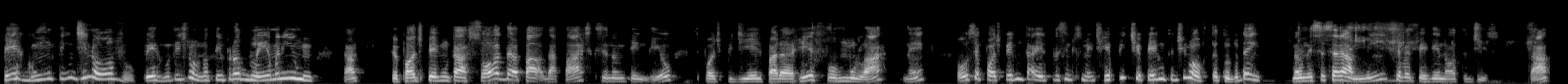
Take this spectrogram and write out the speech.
perguntem de novo, perguntem de novo, não tem problema nenhum, tá? Você pode perguntar só da, da parte que você não entendeu, você pode pedir ele para reformular, né? Ou você pode perguntar ele para simplesmente repetir a pergunta de novo, tá tudo bem. Não necessariamente você vai perder nota disso, tá?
